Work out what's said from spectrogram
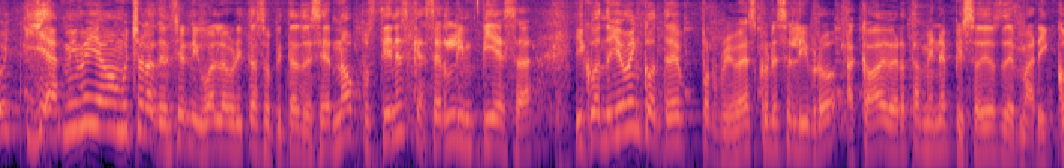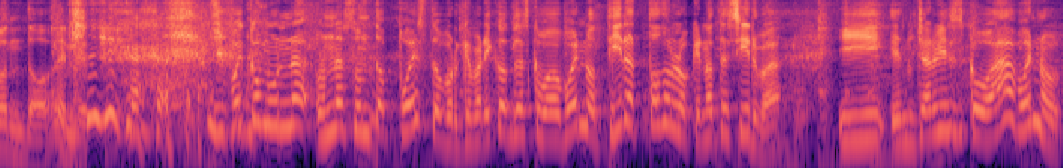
Oye, y a mí me llama mucho la atención, igual ahorita Sopitas decía, no, pues tienes que hacer limpieza. Y cuando yo me encontré por primera vez con ese libro, acabo de ver también episodios de Marie Kondo. en Netflix. y fue como una- un asunto opuesto, porque Marie Kondo es como, bueno, tira todo lo que no te sirva. Y en Jarvis es como, ah, bueno,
